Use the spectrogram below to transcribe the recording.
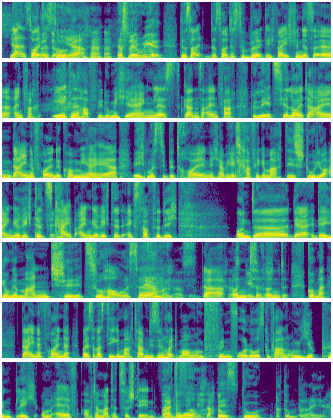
Ja, solltest Das ist du. ja Ja, das wäre real. Das, soll, das solltest du wirklich, weil ich finde es äh, einfach ekelhaft, wie du mich hier hängen lässt. Ganz einfach. Du lädst hier Leute ein, deine Freunde kommen hierher, ich muss sie betreuen. Ich habe hier Kaffee gemacht, dieses Studio eingerichtet, Skype eingerichtet, extra für dich. Und äh, der, der junge Mann chillt zu Hause. Ja, Mann. Da Krass, und, und guck mal, deine Freunde, weißt du, was die gemacht haben? Die sind heute Morgen um 5 Uhr losgefahren, um hier pünktlich um 11 auf der Matte zu stehen. Wo dachte, um- bist du? Ich dachte um drei.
